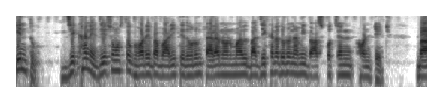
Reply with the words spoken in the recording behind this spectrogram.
কিন্তু যেখানে যে সমস্ত ঘরে বা বাড়িতে ধরুন প্যারানর্মাল বা যেখানে ধরুন আমি বাস করছেন হন্টেড বা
